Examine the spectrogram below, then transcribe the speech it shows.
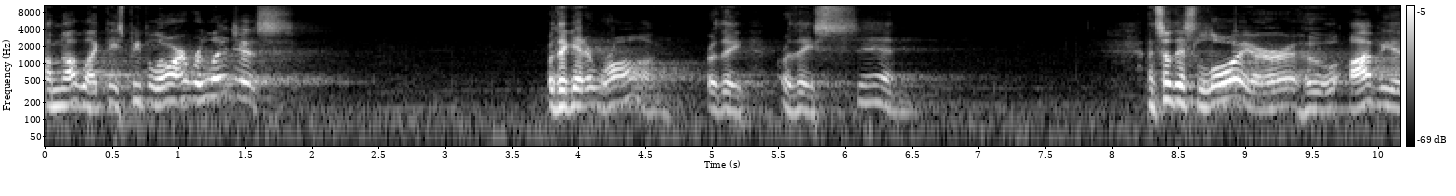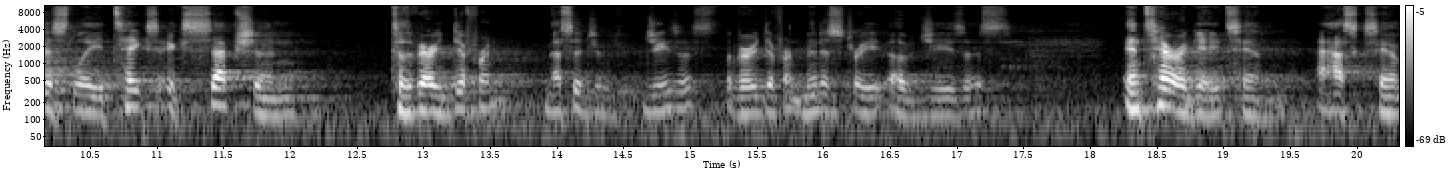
I'm not like these people who aren't religious. Or they get it wrong, or they, or they sin. And so, this lawyer, who obviously takes exception to the very different message of Jesus, the very different ministry of Jesus, interrogates him, asks him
